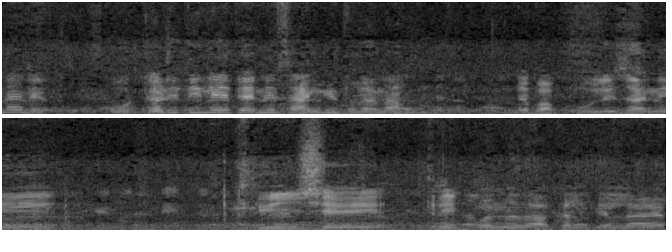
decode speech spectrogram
नाही नाही. कोठडी दिली त्यांनी सांगितलं ना. ते बा पोलिसांनी तीनशे त्रेपन्न दाखल केलं आहे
